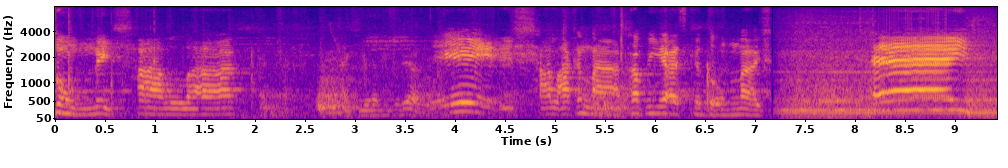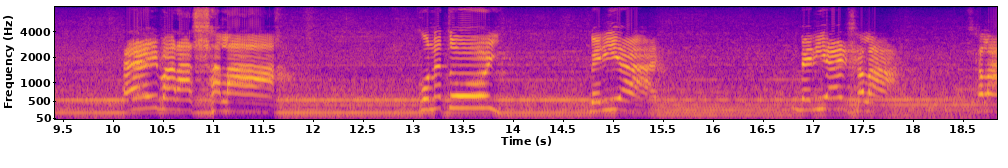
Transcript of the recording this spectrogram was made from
তোমনে শালাক এ শালাক না ঠাপিয়ে আজকে দম নাই। এই! এই বাড়া শালা। কোনে তুই? বেরিয়ে আয়। বেরিয়ে আয় শালা। শালা,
